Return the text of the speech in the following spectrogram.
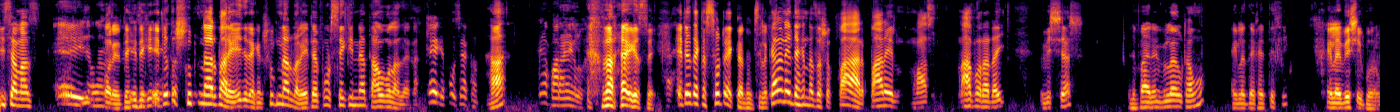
ইসা মাছ আমরা- দেখি দেখি এটা তো শুকনার পারে এই যে দেখেন শুকনার পারে এটা পড়ছে কিনা তাও বলা যায় না। হ্যাঁ? গেছে। এটা তো একটা ছোট একটা ঢুকছিল কারণ এই দেখেন না দর্শক পার পারে মাছ না পড়াটাই বিশ্বাস। যে পায়েরগুলা উঠামো এগুলা দেখাইতেছি এগুলা বেশি পড়ব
